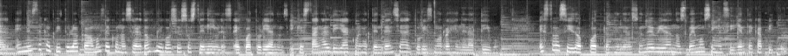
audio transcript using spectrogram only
En este capítulo acabamos de conocer dos negocios sostenibles ecuatorianos y que están al día con la tendencia del turismo regenerativo. Esto ha sido Podcast Generación de Vida, nos vemos en el siguiente capítulo.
